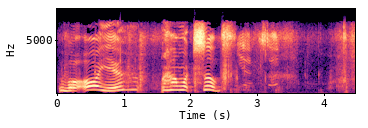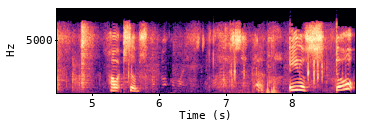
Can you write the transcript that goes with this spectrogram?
What are you? How much subs? How much subs? I'm not on my Insta. Ava, stop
